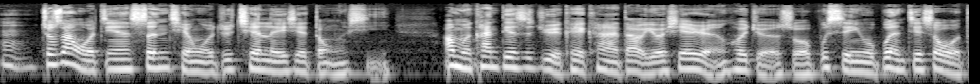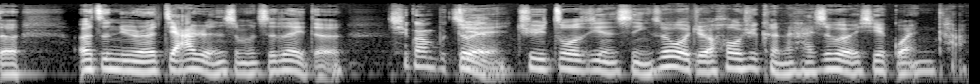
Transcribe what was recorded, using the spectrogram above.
嗯，就算我今天生前我就签了一些东西，啊，我们看电视剧也可以看得到，有一些人会觉得说不行，我不能接受我的儿子、女儿、家人什么之类的。器官不见，对，去做这件事情，所以我觉得后续可能还是会有一些关卡，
